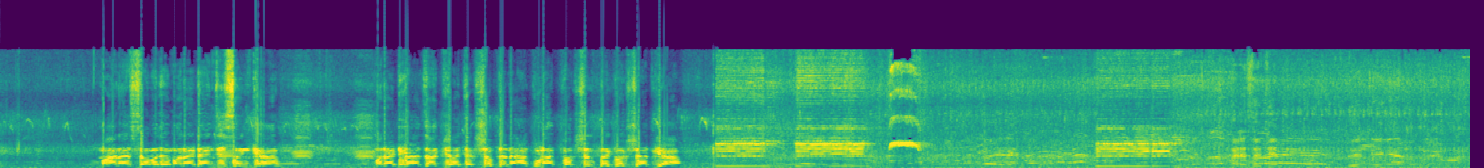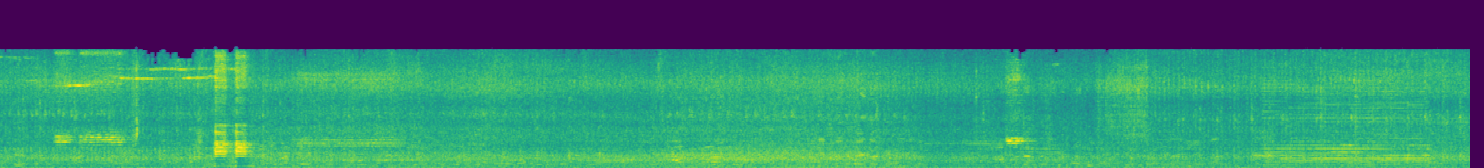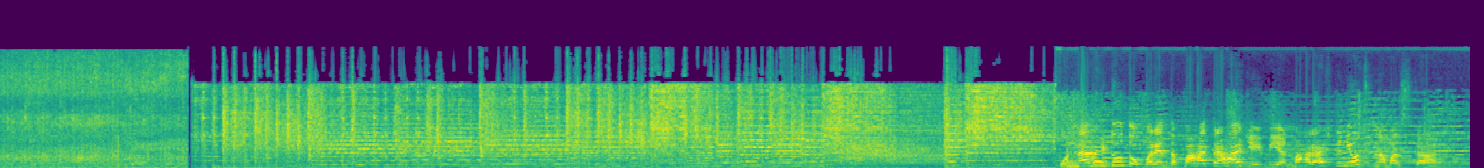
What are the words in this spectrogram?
महाराष्ट्रामध्ये मराठ्यांची संख्या मराठी हा जातीवाचक शब्द नाही हा गुणात्मक शब्द एक लक्षात घ्या. पुन्हा Namaskar.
